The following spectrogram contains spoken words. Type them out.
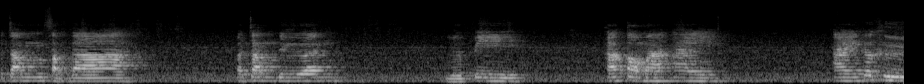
ประจำสัปดาห์ ประจำเดือน หรือปีครับต่อมา I I ก็คือ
